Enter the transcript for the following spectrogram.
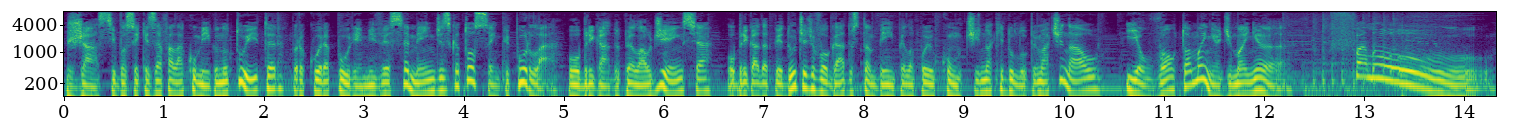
Já se você quiser falar comigo no Twitter, procura por MVC Mendes que eu tô sempre por lá. Obrigado pela audiência, obrigado a Pedute Advogados também pelo apoio contínuo aqui do Loop Matinal e eu volto amanhã de manhã. Falou!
